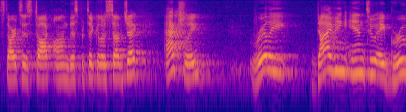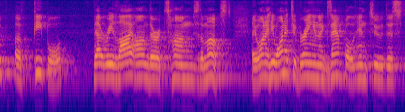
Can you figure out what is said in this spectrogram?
starts his talk on this particular subject, actually, really diving into a group of people that rely on their tongues the most. They wanted, he wanted to bring an example into this,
